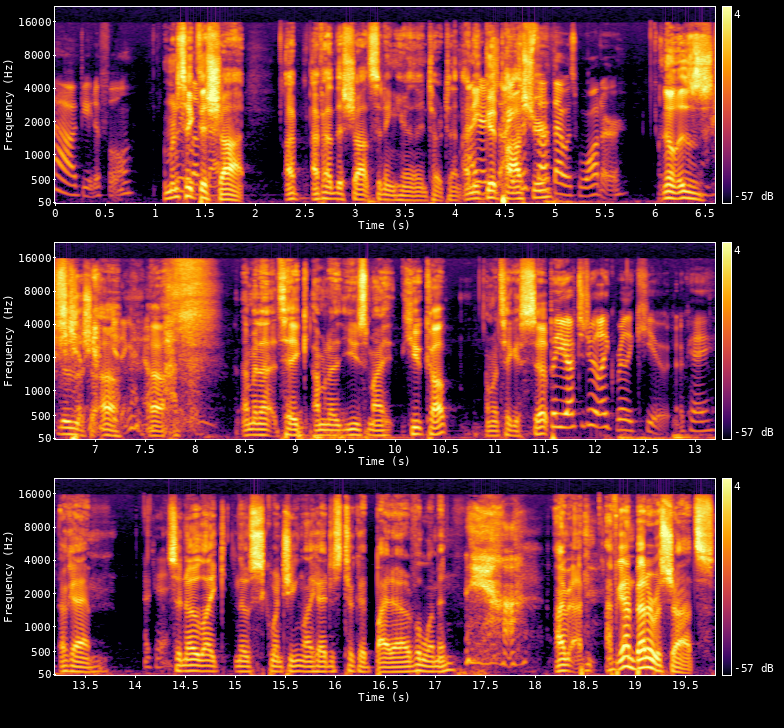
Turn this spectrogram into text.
oh, beautiful. I'm gonna We take this that. shot. I've, I've had this shot sitting here the entire time. I need just- good I just posture. thought that was water. no, this is this is a shot. I'm kidding, I uh, I'm gonna take. I'm gonna use my cute cup. I'm gonna take a sip. But you have to do it like really cute, okay? Okay. Okay. So no like no squinching. Like I just took a bite out of a lemon. yeah. I've, I've gotten better with shots.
